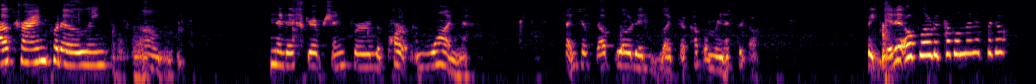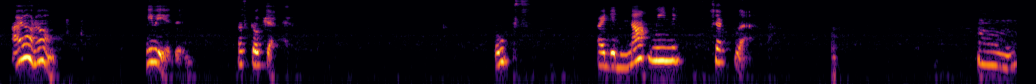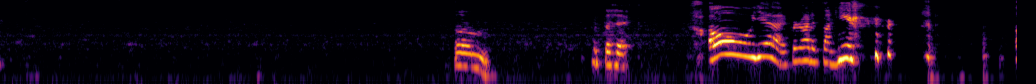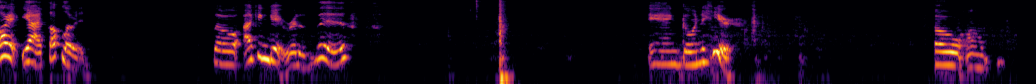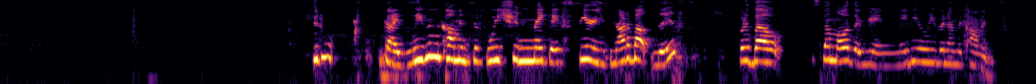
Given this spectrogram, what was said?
I'll try and put a link um, in the description for the part one that just uploaded like a couple minutes ago. Wait, did it upload a couple minutes ago? I don't know. Maybe it did. Let's go check. Oops. I did not mean to check that. Hmm. Um. What the heck? Oh, yeah, I forgot it's on here. Alright, yeah, it's uploaded. So I can get rid of this and go into here. So, um, should guys leave in the comments if we should make a series not about this, but about some other game. Maybe leave it in the comments.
